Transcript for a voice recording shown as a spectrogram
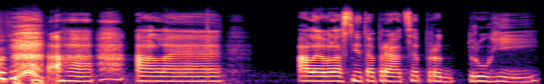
Aha, ale, ale vlastně ta práce pro druhý,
